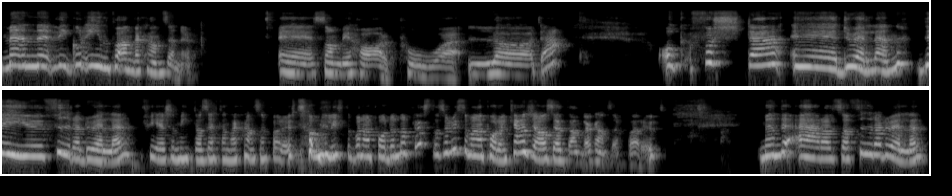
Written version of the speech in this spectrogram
Men vi går in på andra chansen nu. Eh, som vi har på lördag. Och första eh, duellen, det är ju fyra dueller, för er som inte har sett Andra chansen förut, som ni lyssnar på den här podden. De flesta som lyssnar på den här podden kanske har sett Andra chansen förut. Men det är alltså fyra dueller,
